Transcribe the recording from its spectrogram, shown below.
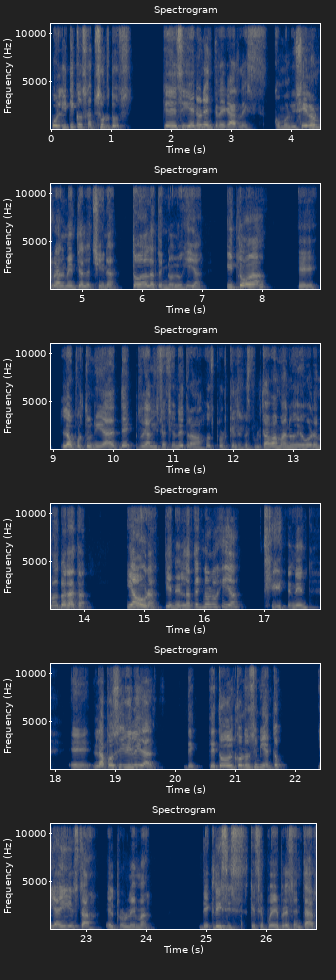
políticos absurdos que decidieron entregarles, como lo hicieron realmente a la China, toda la tecnología y toda eh, la oportunidad de realización de trabajos porque les resultaba mano de obra más barata y ahora tienen la tecnología, tienen eh, la posibilidad de, de todo el conocimiento y ahí está el problema de crisis que se puede presentar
